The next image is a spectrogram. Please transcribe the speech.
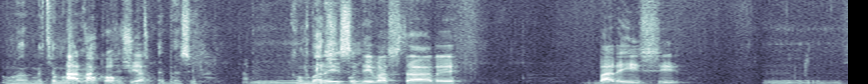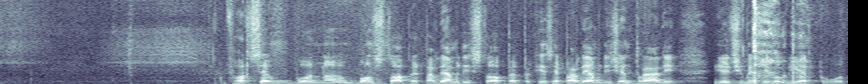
una, mettiamo una Ah, la coppia, diciamo. Eh beh sì. Mm, Con chi Baresi? ci poteva stare? Baresi... mm, Forse è un buon, un buon stopper, parliamo di stopper perché se parliamo di centrali io ci mettevo Bierkwood.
